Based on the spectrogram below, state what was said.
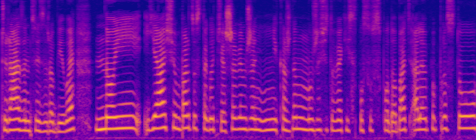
czy razem coś zrobiły. No i ja się bardzo z tego cieszę. Wiem, że nie każdemu może się to w jakiś sposób spodobać, ale po prostu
